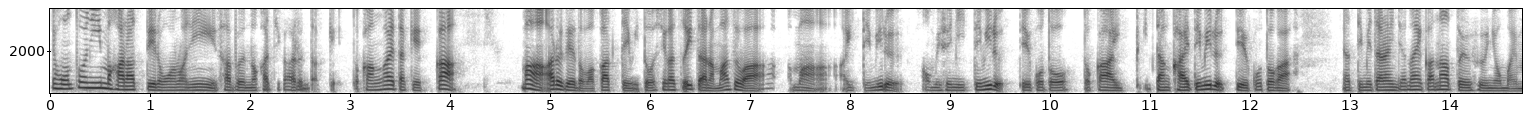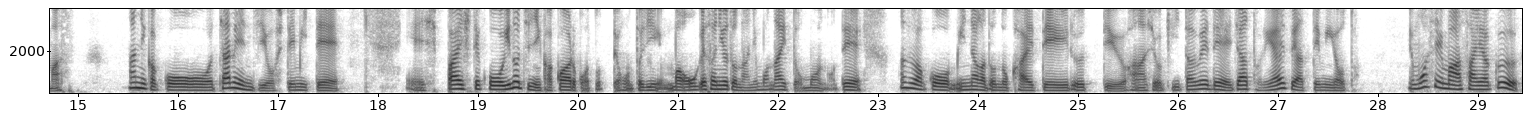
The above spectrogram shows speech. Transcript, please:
で、本当に今払っているものに差分の価値があるんだっけ？と考えた結果、まあ、ある程度分かって見通しがついたら、まずは、まあ、行ってみる、お店に行ってみる。っていうこととか、一旦変えてみるっていうことがやってみたらいいんじゃないかなというふうに思います。何かこう、チャレンジをしてみて、えー、失敗してこう、命に関わることって本当に、まあ大げさに言うと何もないと思うので、まずはこう、みんながどんどん変えているっていう話を聞いた上で、じゃあとりあえずやってみようと。でもしまあ最悪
